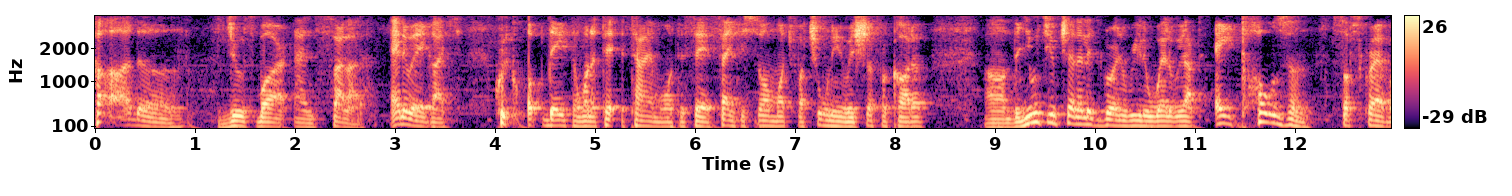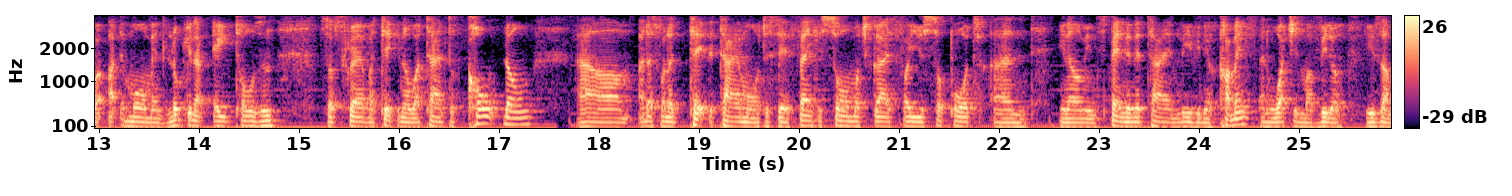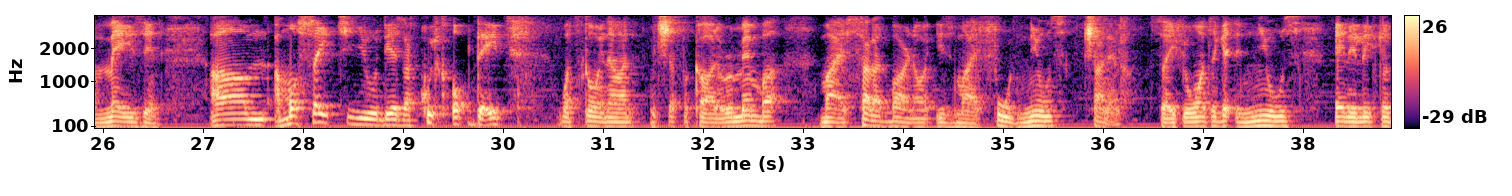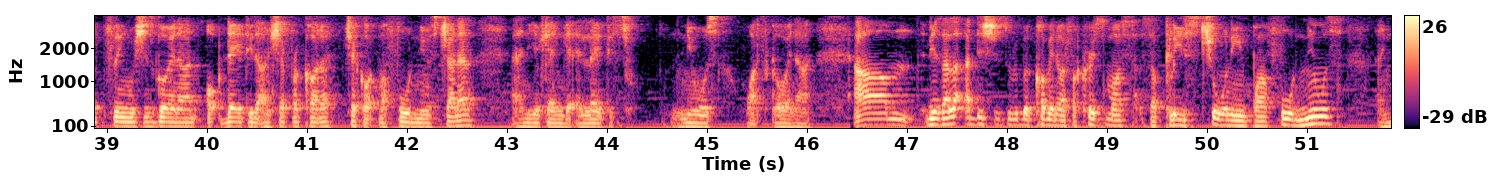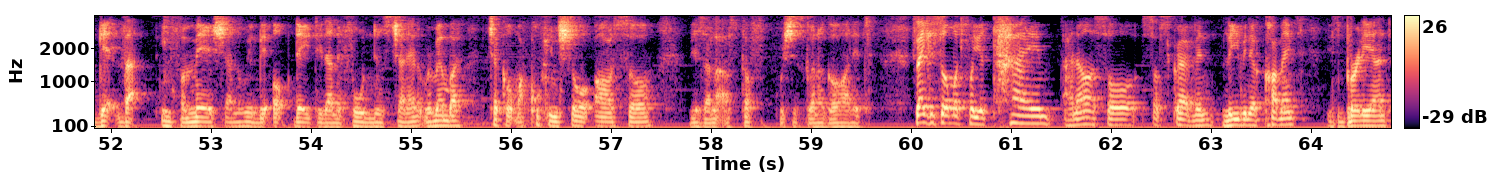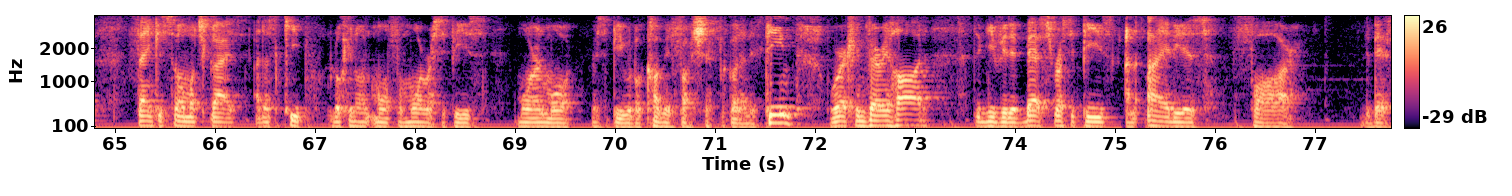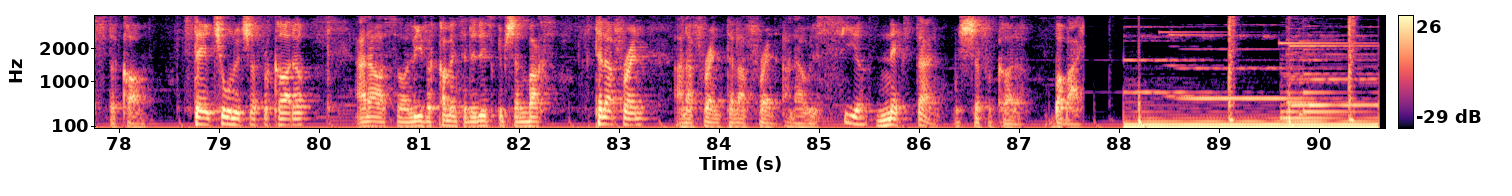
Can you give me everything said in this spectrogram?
Ricardo juice bar and salad. Anyway guys quick update. I want to take the time out to say thank you so much for tuning in with Chef Ricardo. Um, the YouTube channel is growing really well. We have 8,000 subscriber at the moment. Looking at 8,000 subscriber taking our time to count down. Um, I just want to take the time out to say thank you so much guys for your support and you know I mean spending the time leaving your comments and watching my video. Is amazing um, I must say to you there's a quick update what's going on with Chef Ricardo. Remember my salad bar now is my food news channel. So if you want to get the news any little thing which is going on updated on Chef Ricardo check out my food news channel and you can get the latest news what's going on. Um, there's a lot of dishes will be coming out for christmas so please tune in for food news and get that information will be updated on the food news channel. Remember check out my cooking show also. There's a lot of stuff which is gonna go on it. Thank you so much for your time and also subscribing leaving your comments. It's brilliant. Thank you so much guys. I just keep looking on more for more recipes. More and more recipe will be coming from chef God and the team working very hard to give you the best recipes and ideas for the best to come. Stay tuned with Chef Ricardo and also leave a comment in the description box. Tell a friend and a friend tell a friend and I will see you next time with Chef Ricardo. Bye bye.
